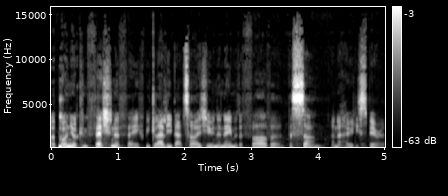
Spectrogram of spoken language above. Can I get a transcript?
Upon your confession of faith, we gladly baptize you in the name of the Father, the Son, and the Holy Spirit.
